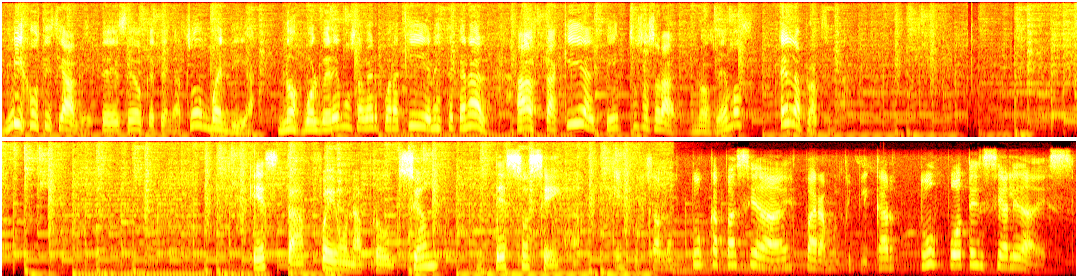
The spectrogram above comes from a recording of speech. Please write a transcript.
Mi justiciable, te deseo que tengas un buen día. Nos volveremos a ver por aquí en este canal. Hasta aquí el tip sucesoral. Nos vemos en la próxima. Esta fue una producción de Soceja. Impulsamos tus capacidades para multiplicar tus potencialidades.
